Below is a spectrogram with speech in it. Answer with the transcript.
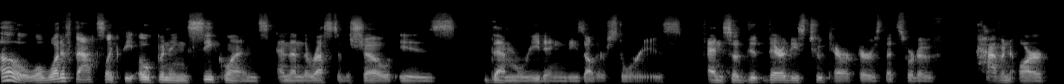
oh, well, what if that's like the opening sequence and then the rest of the show is them reading these other stories? And so th- there are these two characters that sort of have an arc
